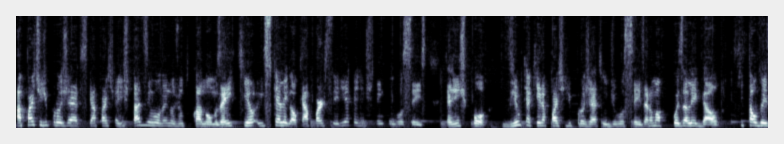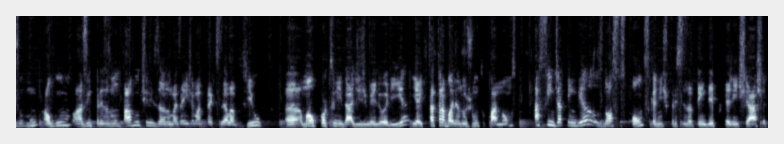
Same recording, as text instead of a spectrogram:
A parte de projetos, que é a parte que a gente está desenvolvendo junto com a Nomos, aí que eu- isso que é legal, que é a parceria que a gente tem com vocês, que a gente, pô, viu que aquela parte de projeto de vocês era uma coisa legal, que talvez um- algum, as empresas não estavam utilizando, mas a Engematex ela viu ah, uma oportunidade de melhoria e aí está trabalhando junto com a Nomos a fim de atender os nossos pontos que a gente precisa atender, porque a gente acha,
